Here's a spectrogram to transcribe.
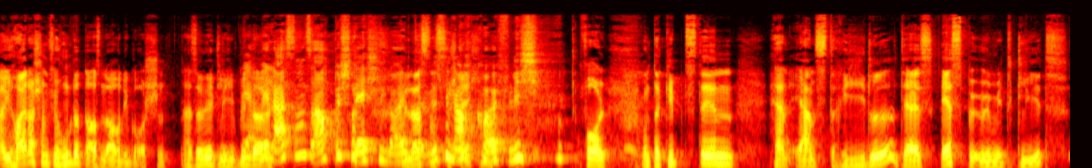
ich heure schon für 100.000 Euro die Goschen. Also wirklich, ich bin ja, da. Wir lassen uns auch bestechen, Leute. wir, wir sind bestechen. auch käuflich. Voll. Und da gibt's den Herrn Ernst Riedel, der ist SPÖ-Mitglied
